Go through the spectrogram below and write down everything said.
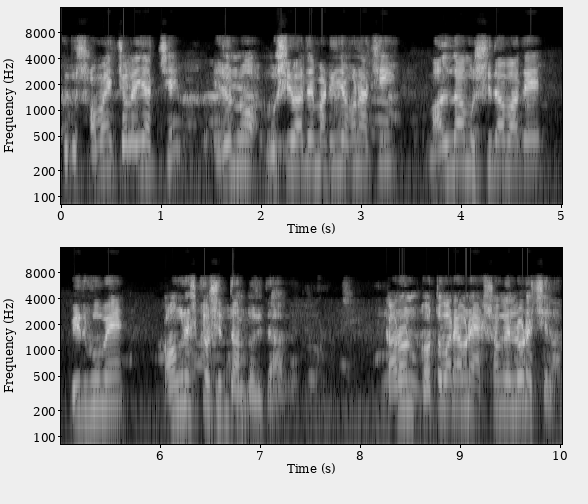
কিন্তু সময় চলে যাচ্ছে। এজন্য মুর্শিদাবাদের মাটি যখন আছি, মালদা, মুর্শিদাবাদে, বীরভূমে কংগ্রেসকেও সিদ্ধান্ত নিতে হবে। কারণ গতবারে আমরা একসঙ্গে লড়েছিলাম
